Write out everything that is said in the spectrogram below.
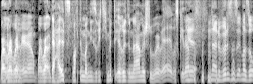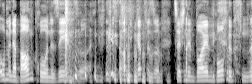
Und der Hals macht immer nie so richtig mit aerodynamisch. So, was geht ab? Ja, nein, du würdest das immer so oben in der Baumkrone sehen. So. Genau. so die Köpfe so zwischen den Bäumen hochhüpfen.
